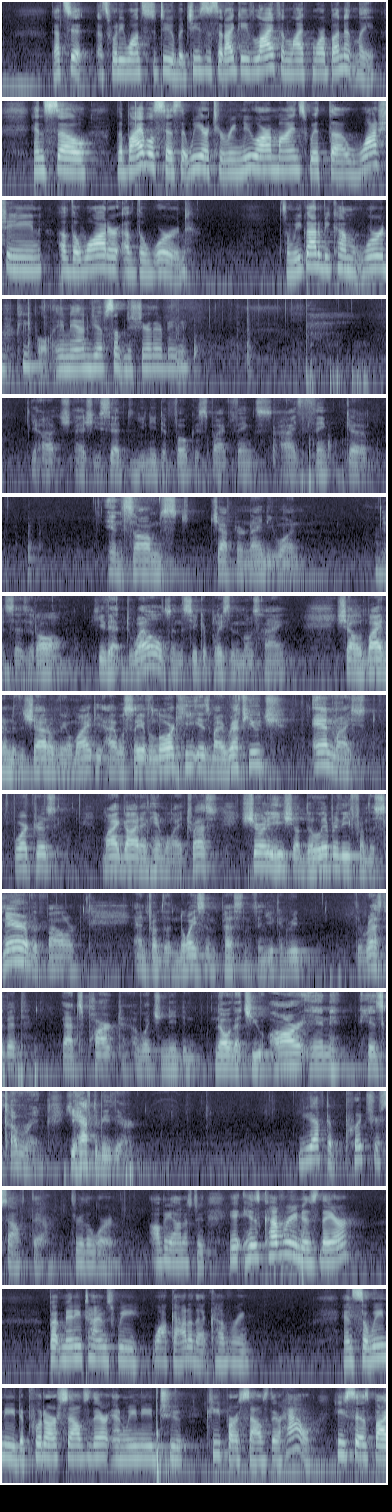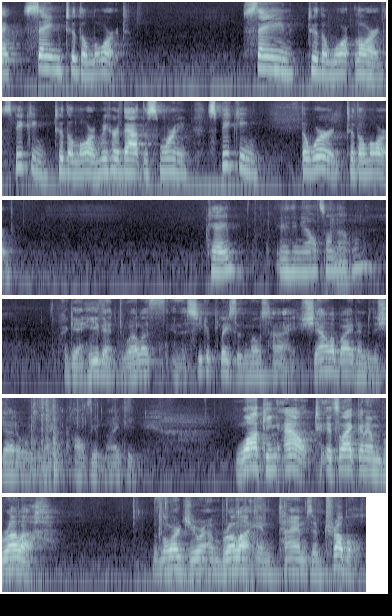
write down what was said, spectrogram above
That's it. That's what he wants to do. But Jesus said, I gave life and life more abundantly. And so the Bible says that we are to renew our minds with the washing of the water of the Word. So we've got to become Word people. Amen. Do you have something to share there, baby? Yeah, uh, as you said, you need to focus five things. I think uh, in Psalms chapter 91, it says it all. He that dwells in the secret place of the Most High shall abide under the shadow of the Almighty. I will say of the Lord, He is my refuge and my fortress. My God, in Him will I trust. Surely He shall deliver thee from the snare of the fowler and from the noisome pestilence. And you can read the rest of it. That's part of what you need to know that you are in His covering. You have to be there. You have to put yourself there through the Word. I'll be honest with you. His covering is there but many times we walk out of that covering. And so we need to put ourselves there and we need to keep ourselves there. How? He says by saying to the Lord. Saying to the Lord, speaking to the Lord. We heard that this morning. Speaking the word to the Lord. Okay? Anything else on that one? Again, he that dwelleth in the secret place of the Most High shall abide under the shadow of the Almighty. Walking out, it's like an umbrella. The Lord's your umbrella in times of trouble.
